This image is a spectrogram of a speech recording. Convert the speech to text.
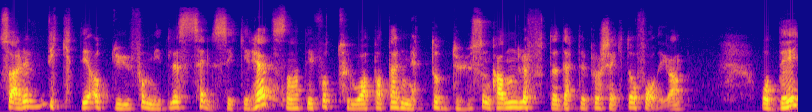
så er det viktig at du formidler selvsikkerhet, sånn at de får troa på at det er nettopp du som kan løfte dette prosjektet og få det i gang. Og det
